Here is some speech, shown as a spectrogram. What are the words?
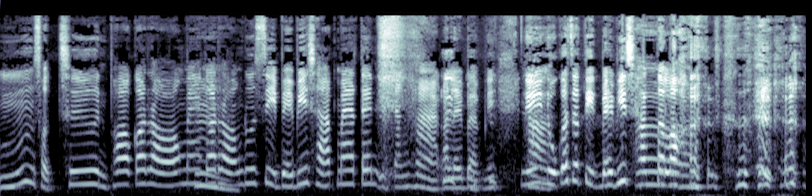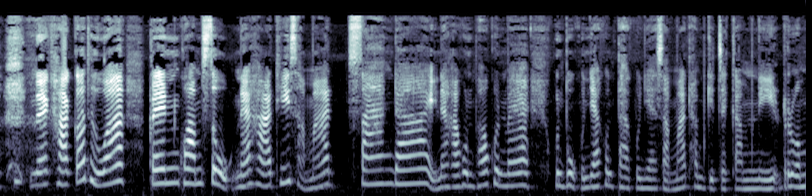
อืมสดชื่น พ่อก็ร้องแม่ก็อืมร้องดูสิเบบี้ชักแม่เต้นอีกต่างหากอะไรแบบนี้ นี่ค่ะหนูก็จะติดเบบี้ชักเออตลอดนะคะ ก็ถือว่าเป็นความสุขนะคะที่สามารถสร้างได้นะคะ คุณพ่อคุณแม่คุณปู่คุณย่าคุณตาคุณยายสามารถทำกิจกรรมนี้ ร่วม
